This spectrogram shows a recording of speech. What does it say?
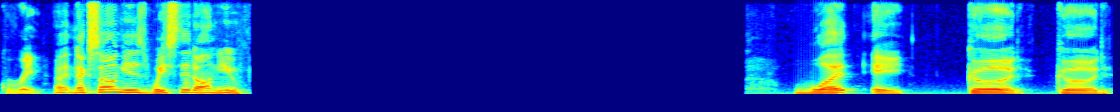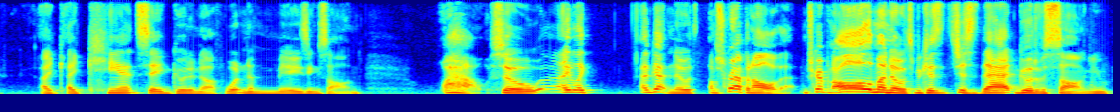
great. All right, next song is Wasted on You. What a good, good. I, I can't say good enough. What an amazing song. Wow. So I like I've got notes. I'm scrapping all of that. I'm scrapping all of my notes because it's just that good of a song. You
